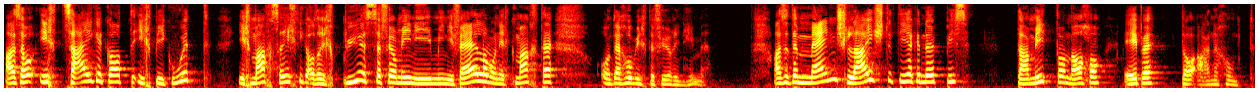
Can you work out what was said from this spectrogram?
Also ich zeige Gott, ich bin gut, ich mache es richtig, oder ich büße für meine, meine Fehler, die ich gemacht habe, und dann komme ich dafür in den Himmel. Also der Mensch leistet irgendetwas, damit er nachher eben da ankommt.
